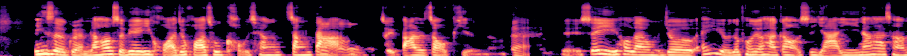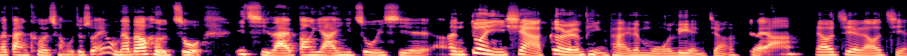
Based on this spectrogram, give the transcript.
Instagram，然后随便一划就划出口腔张大嘴巴的照片呢？对。对，所以后来我们就哎，有一个朋友，他刚好是牙医，那他常常在办课程，我就说，哎，我们要不要合作，一起来帮牙医做一些，整顿一下个人品牌的磨练，这样。对啊，了解了解。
